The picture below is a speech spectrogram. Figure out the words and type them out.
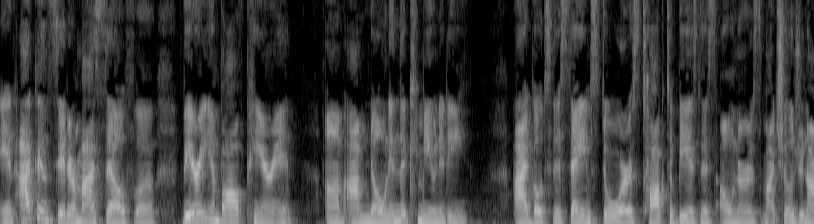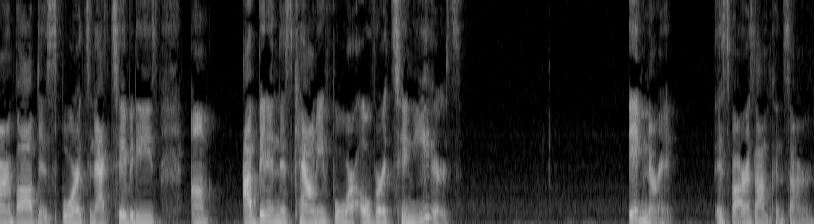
And I consider myself a very involved parent. Um, I'm known in the community. I go to the same stores, talk to business owners. My children are involved in sports and activities. Um, I've been in this county for over 10 years. Ignorant, as far as I'm concerned.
